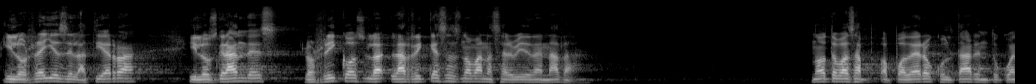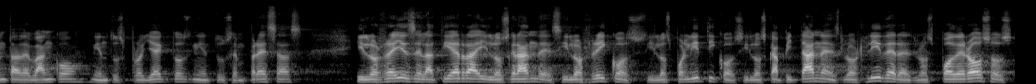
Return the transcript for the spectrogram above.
y los reyes de la tierra y los grandes, los ricos, las riquezas no van a servir de nada. No te vas a poder ocultar en tu cuenta de banco, ni en tus proyectos, ni en tus empresas. Y los reyes de la tierra y los grandes, y los ricos, y los políticos, y los capitanes, los líderes, los poderosos,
